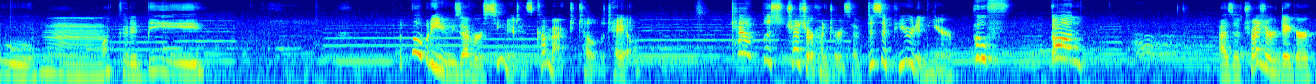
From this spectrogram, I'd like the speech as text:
Ooh, hmm, what could it be? But nobody who's ever seen it has come back to tell the tale. Countless treasure hunters have disappeared in here. Poof! Gone! As a treasure digger,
